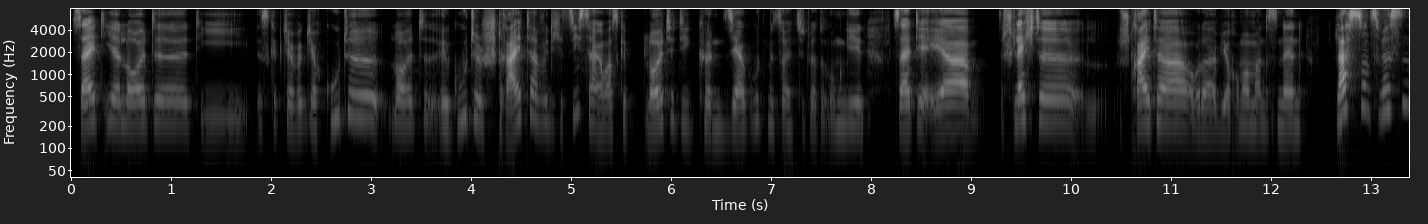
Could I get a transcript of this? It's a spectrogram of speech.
Seid ihr Leute, die, es gibt ja wirklich auch gute Leute, äh, gute Streiter, würde ich jetzt nicht sagen, aber es gibt Leute, die können sehr gut mit solchen Situationen umgehen. Seid ihr eher schlechte Streiter oder wie auch immer man das nennt? Lasst uns wissen.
